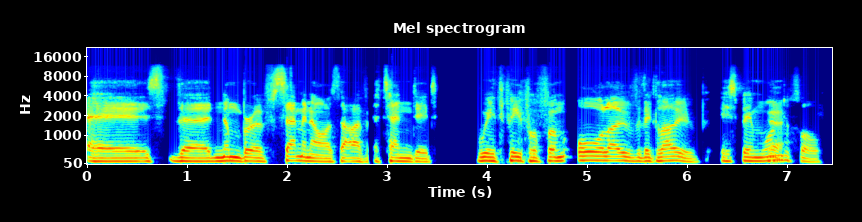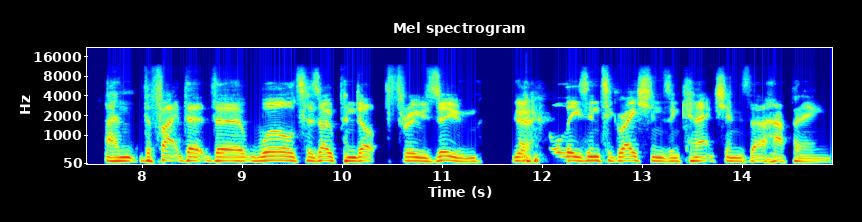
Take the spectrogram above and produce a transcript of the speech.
is the number of seminars that I've attended with people from all over the globe. It's been wonderful. And the fact that the world has opened up through Zoom Yeah. all these integrations and connections that are happening,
